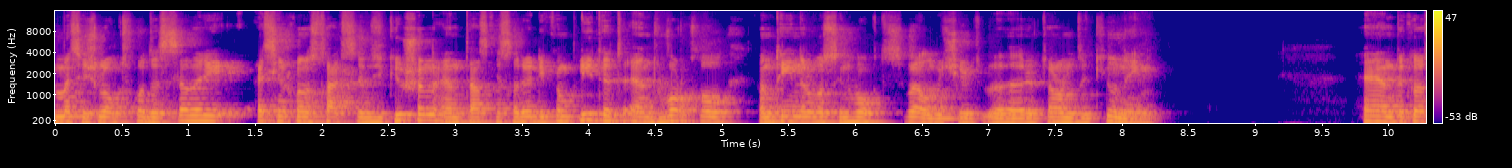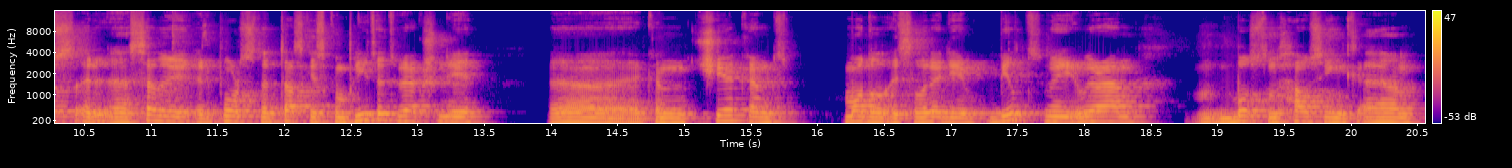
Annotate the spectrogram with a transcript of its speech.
message logged for the celery asynchronous task execution and task is already completed and workflow container was invoked as well, which uh, returned the queue name. And because uh, celery reports that task is completed, we actually uh, can check and model is already built. We, we run Boston housing um,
